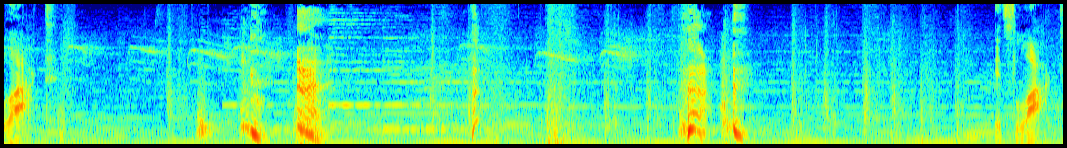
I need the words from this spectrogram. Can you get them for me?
Locked. It's locked.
